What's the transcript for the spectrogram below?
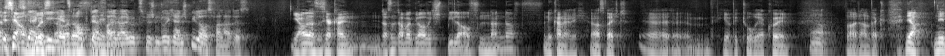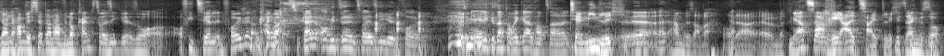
das ist ja auch wurscht. hier aber jetzt das auch ist der. Fall, weil du zwischendurch einen Spielausfall hattest. Ja, aber das ist ja kein, das sind aber, glaube ich, Spiele aufeinander. Nee, kann er nicht, du hast recht. Äh, hier Viktoria Köln Ja. war dann weg. Ja, nee, dann haben wir es ja, dann haben wir noch keine zwei Siege so offiziell in Folge, Keine, aber keine offiziellen zwei Siege in Folge. Ist mir ehrlich gesagt auch egal, Hauptsache. terminlich Äh, äh, haben wir es aber. Oder äh, mit- Mehrfach. realzeitlich, sagen wir so.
